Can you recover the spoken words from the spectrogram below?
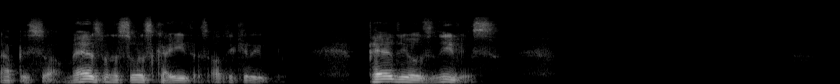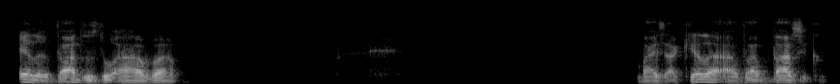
na pessoa, mesmo nas suas caídas, onde ele perde os níveis elevados do Ava, mas aquela Ava básico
